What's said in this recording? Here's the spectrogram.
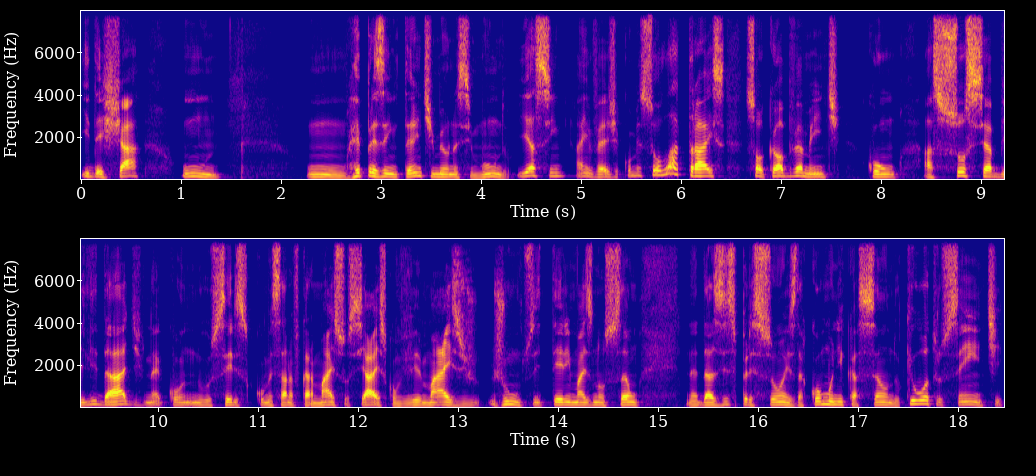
e deixar um, um representante meu nesse mundo. E assim a inveja começou lá atrás, só que obviamente com a sociabilidade, né, quando os seres começaram a ficar mais sociais, conviver mais juntos e terem mais noção né, das expressões, da comunicação, do que o outro sente,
